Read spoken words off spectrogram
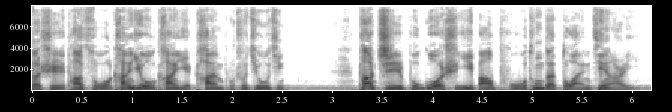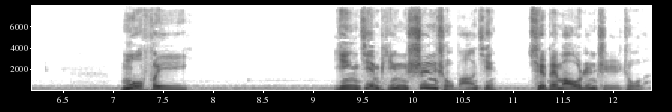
可是他左看右看也看不出究竟，它只不过是一把普通的短剑而已。莫非？尹建平伸手拔剑，却被毛人止住了。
